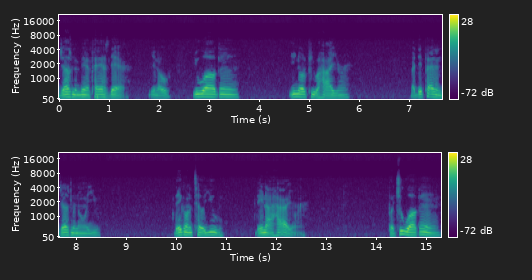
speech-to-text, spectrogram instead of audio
Judgment being passed there. You know, you walk in, you know the people hiring, but they passing judgment on you. They gonna tell you they not hiring. But you walk in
